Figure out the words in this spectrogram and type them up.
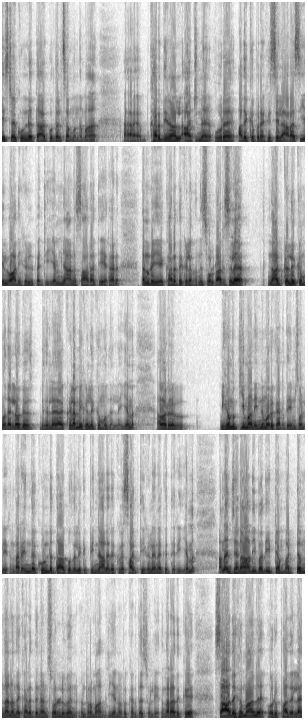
ஈஸ்டர் குண்டு தாக்குதல் சம்பந்தமா கருதினால் கர்தினால் ஆற்றின உரை அதுக்கு பிறகு சில அரசியல்வாதிகள் பற்றியும் ஞானசார தேரர் தன்னுடைய கருத்துக்களை வந்து சொல்றார். சில நாட்களுக்கு முதல்ல ஒரு சில கிழமைகளுக்கு முதல்லையும் அவர் மிக முக்கியமான இன்னும் ஒரு கருத்தையும் சொல்லியிருந்தார். இந்த குண்டு தாக்குதலுக்கு பின்னால் இருக்கிற சக்திகள் எனக்கு தெரியும். ஆனால் ஜனாதிபதியிட்ட மட்டும்தான் அந்த கருத்தை நான் சொல்லுவேன் என்ற மாதிரியான ஒரு கருத்தை சொல்லியிருந்தார். அதுக்கு சாதகமான ஒரு பதிலை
